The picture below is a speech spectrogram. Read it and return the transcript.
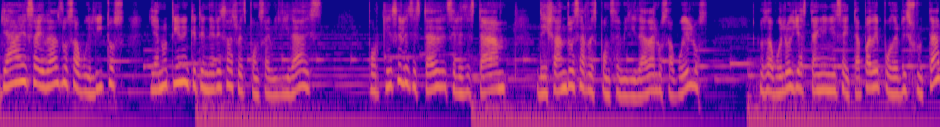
Ya a esa edad los abuelitos ya no tienen que tener esas responsabilidades. ¿Por qué se les está, se les está dejando esa responsabilidad a los abuelos? Los abuelos ya están en esa etapa de poder disfrutar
